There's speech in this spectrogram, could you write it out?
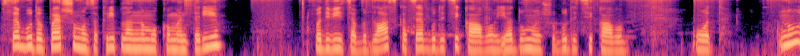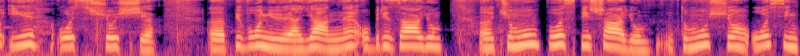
все буде в першому закріпленому коментарі. Подивіться, будь ласка, це буде цікаво. Я думаю, що буде цікаво. От. Ну і ось що ще. Е, Півонію я- не обрізаю. Е, Чому поспішаю? Тому що осінь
